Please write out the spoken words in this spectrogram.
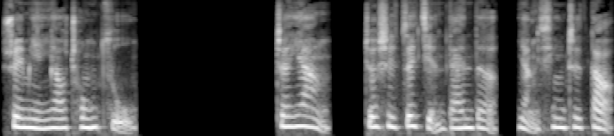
睡眠要充足，这样就是最简单的养心之道。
